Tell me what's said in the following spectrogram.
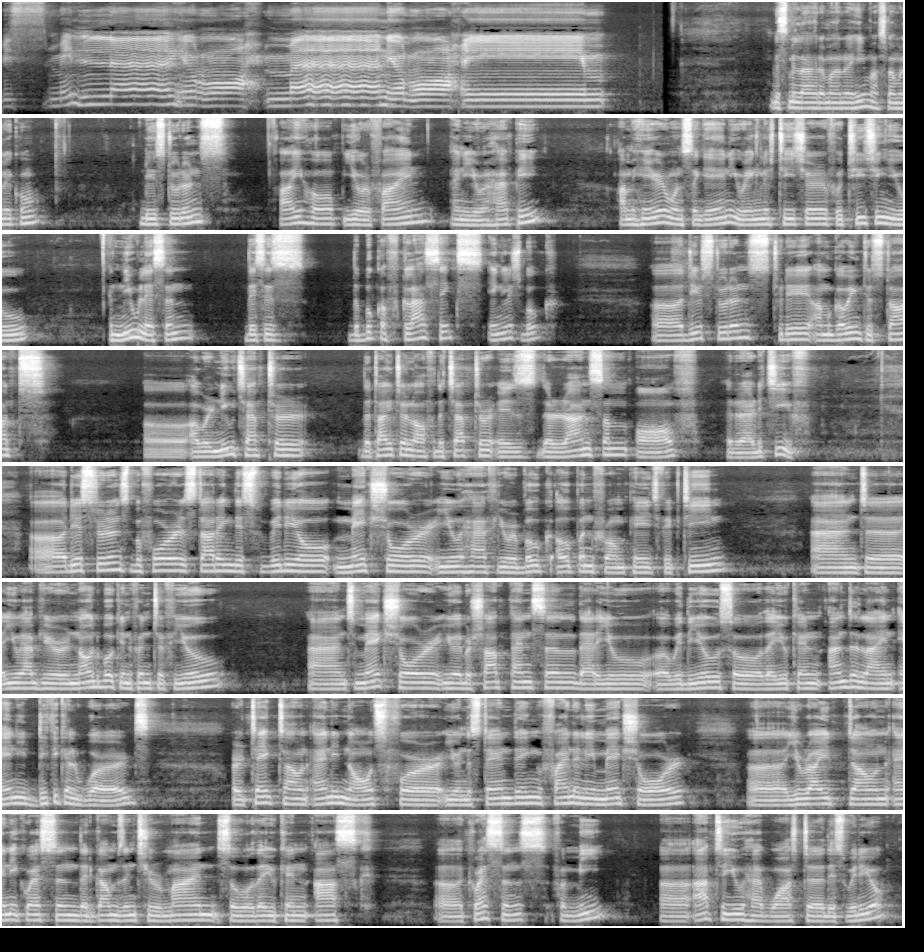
بسم الله الرحمن الرحيم Bismillahirrahmanirrahim. Assalamu alaikum. Dear students, I hope you are fine and you are happy. I'm here once again, your English teacher, for teaching you a new lesson. This is the book of class 6 English book. Uh, dear students, today I'm going to start uh, our new chapter. The title of the chapter is The Ransom of Red Chief. Uh, dear students, before starting this video, make sure you have your book open from page 15 and uh, you have your notebook in front of you and make sure you have a sharp pencil that you uh, with you so that you can underline any difficult words or take down any notes for your understanding. Finally, make sure uh, you write down any question that comes into your mind so that you can ask uh, questions from me uh, after you have watched uh, this video.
